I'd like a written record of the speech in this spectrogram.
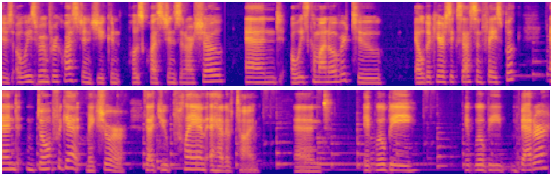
there's always room for questions. You can post questions in our show and always come on over to Elder Care Success on Facebook. And don't forget, make sure that you plan ahead of time. And it will be it will be better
